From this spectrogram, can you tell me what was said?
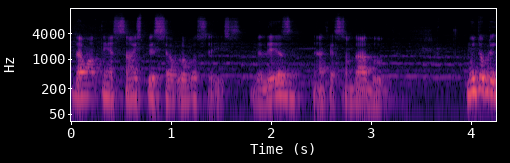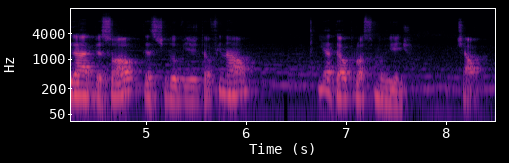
dar uma atenção especial para vocês, beleza? Na questão da dúvida. Muito obrigado, pessoal, por ter assistido o vídeo até o final e até o próximo vídeo. Tchau.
